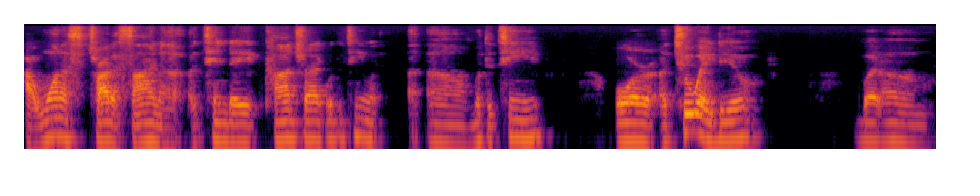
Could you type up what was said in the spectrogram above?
I want to try to sign a, a 10 day contract with the team, uh, um, with the team, or a two way deal. But um,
